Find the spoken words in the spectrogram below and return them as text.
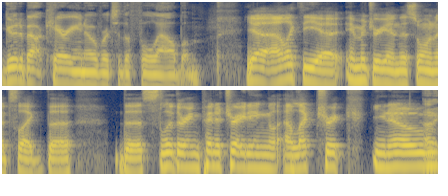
good about carrying over to the full album. Yeah, I like the uh, imagery in this one. It's like the the slithering, penetrating, electric, you know, Uh,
